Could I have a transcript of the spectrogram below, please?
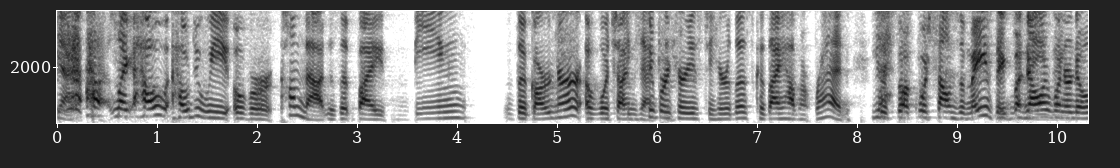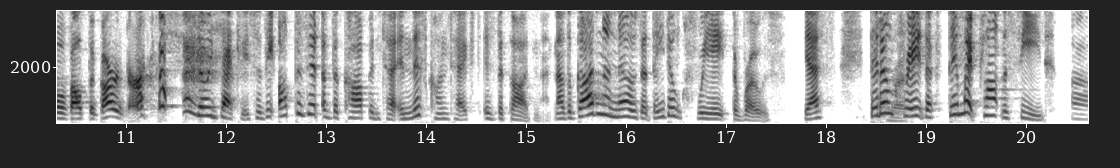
Yes. like how how do we overcome that? Is it by being the gardener, of which I'm exactly. super curious to hear this because I haven't read yes. this book, which sounds amazing. It's but amazing. now I want to know about the gardener. so exactly. So the opposite of the carpenter in this context is the gardener. Now the gardener knows that they don't create the rose. Yes, they don't right. create the. They might plant the seed. Oh.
